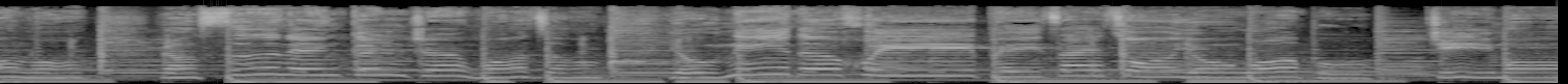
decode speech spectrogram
角落，让思念跟着我走。有你的回忆陪在左右，我不寂寞。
